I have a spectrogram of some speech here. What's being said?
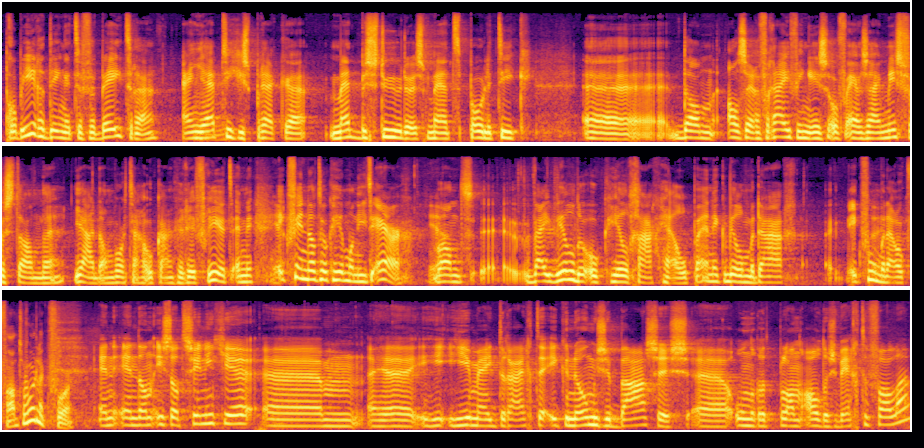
proberen dingen te verbeteren. En je hebt die gesprekken met bestuurders, met politiek. Uh, dan als er wrijving is of er zijn misverstanden, ja, dan wordt daar ook aan gerefereerd. En ja. ik vind dat ook helemaal niet erg. Ja. Want uh, wij wilden ook heel graag helpen. En ik wil me daar ik voel me daar ook verantwoordelijk voor. En, en dan is dat zinnetje, um, uh, hiermee dreigt de economische basis uh, onder het plan Alders weg te vallen,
